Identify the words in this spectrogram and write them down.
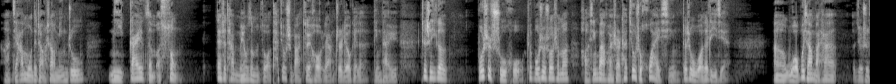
啊，贾母的掌上明珠，你该怎么送？但是他没有这么做，他就是把最后两只留给了林黛玉。这是一个不是疏忽，这不是说什么好心办坏事他就是坏心，这是我的理解。嗯，我不想把它就是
